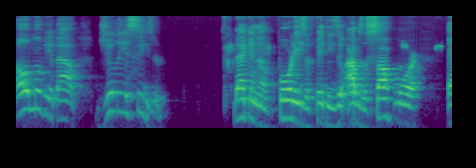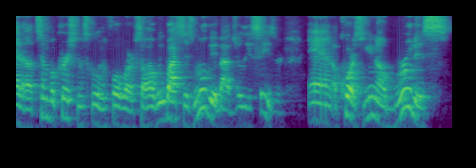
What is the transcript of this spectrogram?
old movie about Julius Caesar back in the 40s or 50s. I was a sophomore at a Temple Christian School in Fort Worth. So uh, we watched this movie about Julius Caesar. And of course, you know, Brutus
